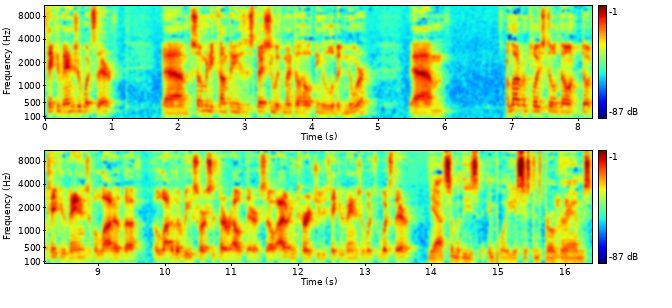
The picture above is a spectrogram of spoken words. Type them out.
take advantage of what's there. Um, so many companies, especially with mental health being a little bit newer, um, a lot of employees still don't don't take advantage of a lot of the a lot of the resources that are out there. So I would encourage you to take advantage of what's what's there. Yeah, some of these employee assistance programs.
